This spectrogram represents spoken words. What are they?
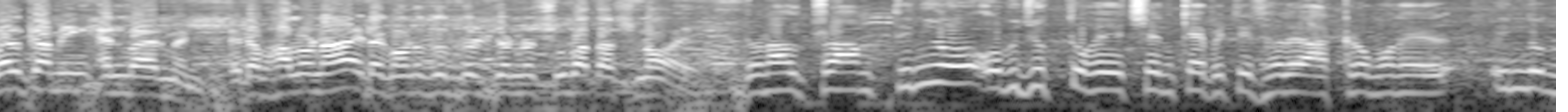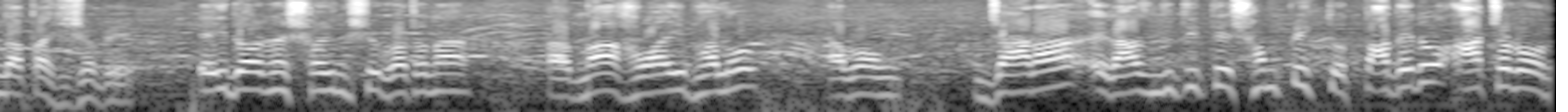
ওয়েলকামিং এনভায়রনমেন্ট এটা ভালো না এটা গণতন্ত্রের জন্য সুবাতাস নয়। ডোনাল্ড ট্রাম্প তিনিও অভিযুক্ত হয়েছেন ক্যাপিটাল হলে আক্রমণের ইন্ধনদাতা হিসেবে। এই ধরনের সহিংস ঘটনা না হওয়াই ভালো এবং যারা রাজনীতিতে সম্পৃক্ত তাদেরও আচরণ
